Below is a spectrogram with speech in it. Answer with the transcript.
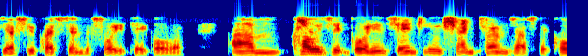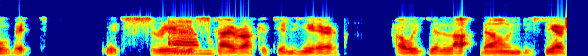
you a few questions before you take over. Um, how is it going in St. Lucia in terms of the COVID? It's really Um, skyrocketing here. How is the lockdown? Is there a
